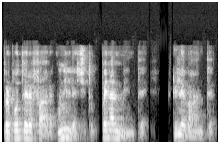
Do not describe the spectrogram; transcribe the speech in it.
per poter fare un illecito penalmente rilevante.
